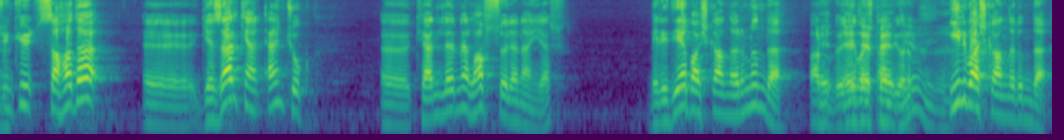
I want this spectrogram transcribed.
Çünkü sahada e, gezerken en çok e, kendilerine laf söylenen yer belediye başkanlarının da pardon E, belediye HDP başkanı diyorum. İl başkanlarında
